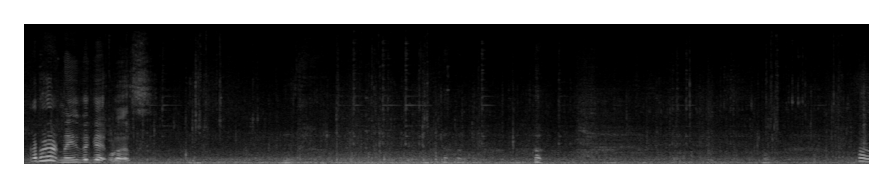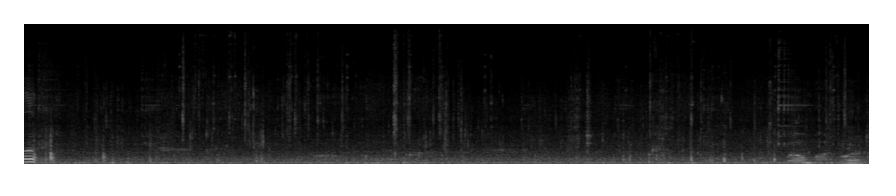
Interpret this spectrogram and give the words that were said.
And apparently they get worse. Well, my word.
